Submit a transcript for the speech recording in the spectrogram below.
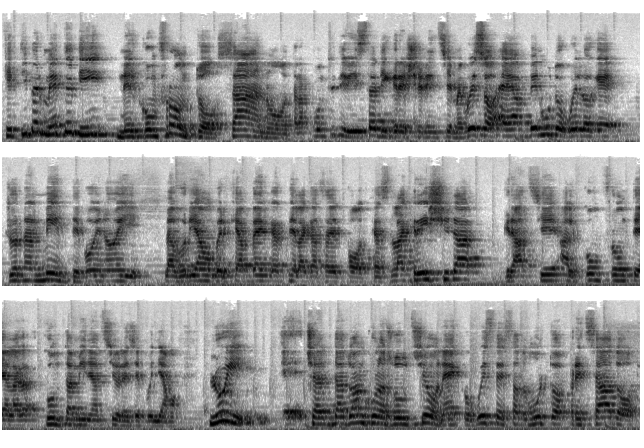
che ti permette di, nel confronto sano tra punti di vista, di crescere insieme. Questo è avvenuto quello che giornalmente poi noi lavoriamo perché avvenga qui alla casa del podcast, la crescita grazie al confronto e alla contaminazione, se vogliamo. Lui eh, ci ha dato anche una soluzione, ecco, questo è stato molto apprezzato,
